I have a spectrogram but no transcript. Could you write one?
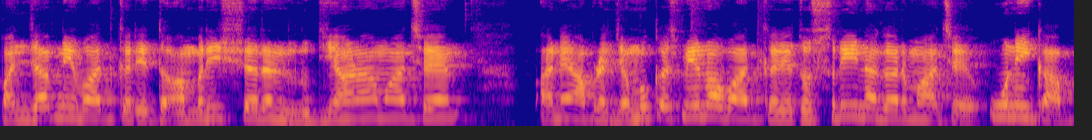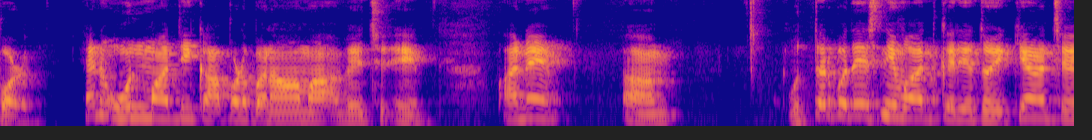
પંજાબની વાત કરીએ તો અમૃતસર અને લુધિયાણામાં છે. અને આપણે જમ્મુ કાશ્મીરમાં વાત કરીએ તો શ્રીનગરમાં છે, ઊની કાપડ. એને ઊનમાંથી કાપડ બનાવવામાં આવે છે એ. અને ઉત્તર પ્રદેશની વાત કરીએ તો એ ક્યાં છે?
